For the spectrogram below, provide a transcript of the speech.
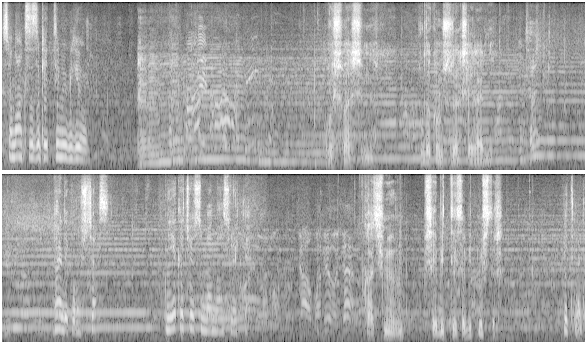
Sana haksızlık ettiğimi biliyorum. Boş ver şimdi. Burada konuşulacak şeyler değil. Nerede konuşacağız? Niye kaçıyorsun benden sürekli? Kaçmıyorum. Bir şey bittiyse bitmiştir. Bitmedi.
